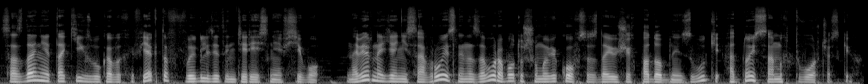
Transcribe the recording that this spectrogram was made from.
Создание таких звуковых эффектов выглядит интереснее всего. Наверное, я не совру, если назову работу шумовиков, создающих подобные звуки, одной из самых творческих.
